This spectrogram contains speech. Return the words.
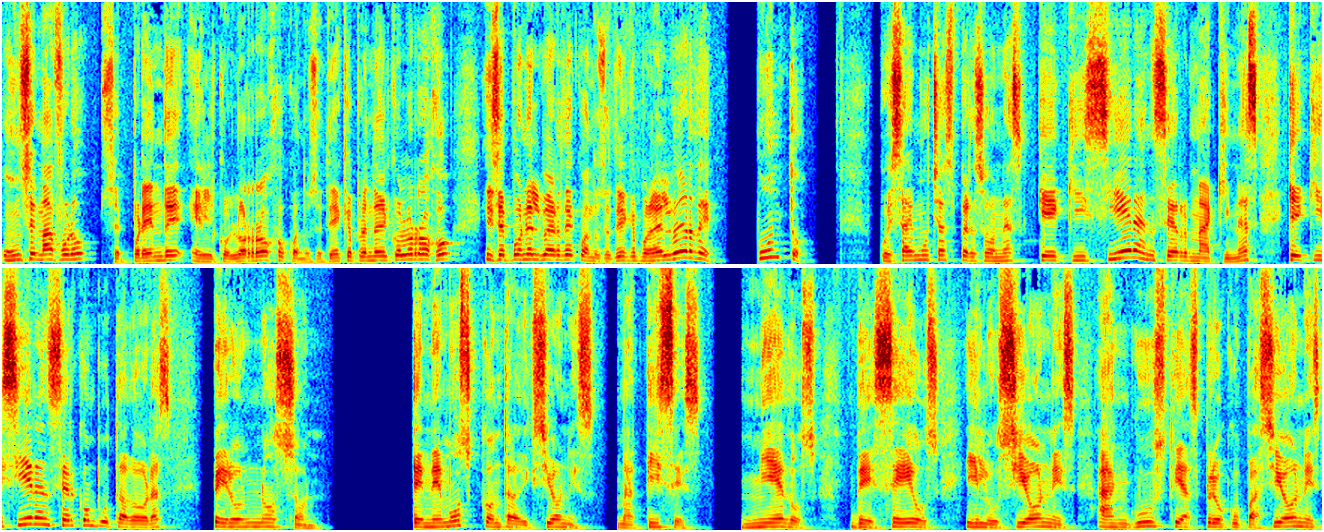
un semáforo se prende el color rojo cuando se tiene que prender el color rojo y se pone el verde cuando se tiene que poner el verde. Punto. Pues hay muchas personas que quisieran ser máquinas, que quisieran ser computadoras, pero no son. Tenemos contradicciones, matices, miedos, deseos, ilusiones, angustias, preocupaciones.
